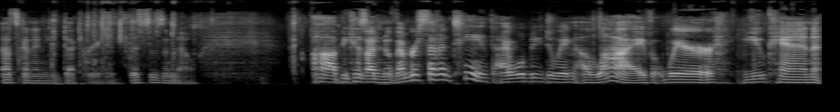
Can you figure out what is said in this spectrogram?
That's going to need decorated. This is a no. Uh, because on November 17th, I will be doing a live where you can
